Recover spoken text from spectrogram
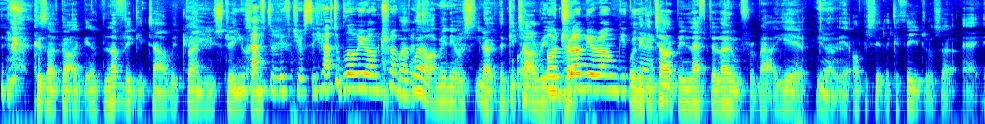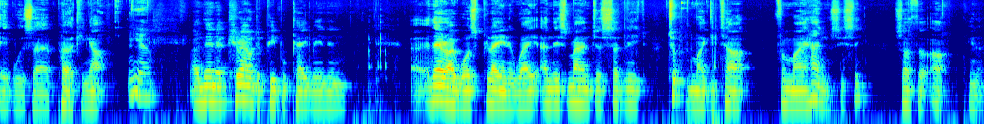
because I've got a, a lovely guitar with brand new strings. You have to lift your. You have to blow your own trumpet. well, well, I mean, it was you know the guitar really. or drum your own guitar. well, the guitar had been left alone for about a year, you know, Yeah. i- opposite the cathedral, so uh, it was uh, perking up. Yeah. And then a crowd of people came in, and uh, there I was playing away, and this man just suddenly took my guitar from my hands. You see, so I thought, oh, you know,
